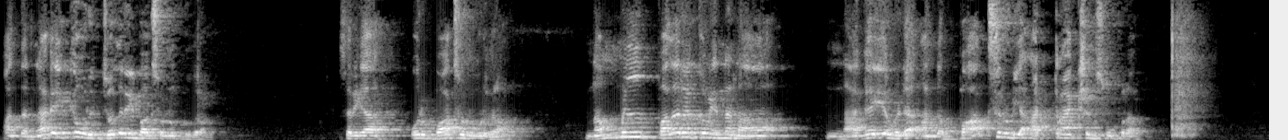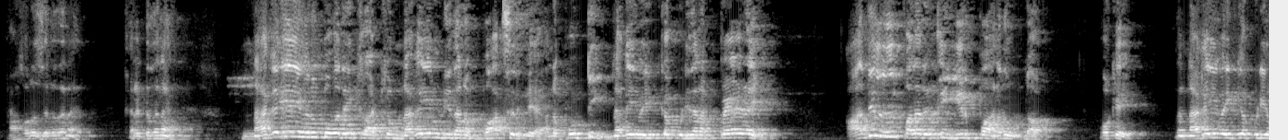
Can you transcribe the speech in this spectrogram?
அந்த நகைக்கு ஒரு ஜுவல்லரி பாக்ஸ் ஒன்று கொடுக்குறான். சரியா? ஒரு பாக்ஸ் ஒன்று கொடுக்குறான். நம்மில் பலருக்கும் என்னன்னா நகையை விட அந்த பாக்ஸருடைய அட்ராக்ஷன் சூப்பரா நான் நான் சரி தானே கரெக்டு தானே? நகையை விரும்புவதை காட்டிலும் நகையினுடையதான பாக்ஸ் இருக்கே அந்த பொட்டி நகை வைக்கக்கூடியதான பேழை. அதில் பலருக்கு ஈர்ப்பானது உண்டாகும். ஓகே இந்த நகை வைக்கக்கூடிய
